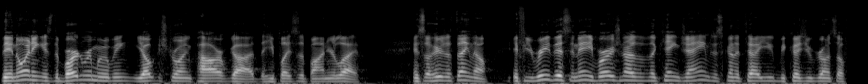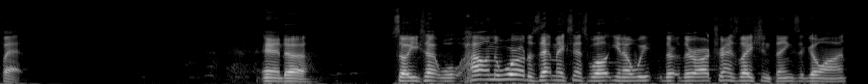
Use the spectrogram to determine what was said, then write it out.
the anointing is the burden removing, yoke destroying power of God that He places upon your life. And so, here's the thing though if you read this in any version other than the King James, it's going to tell you because you've grown so fat. And uh, so you say, well, how in the world does that make sense? Well, you know, we, there, there are translation things that go on.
